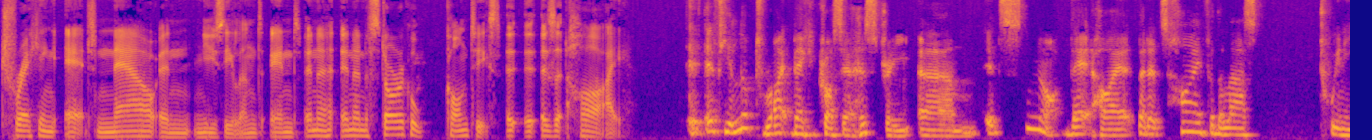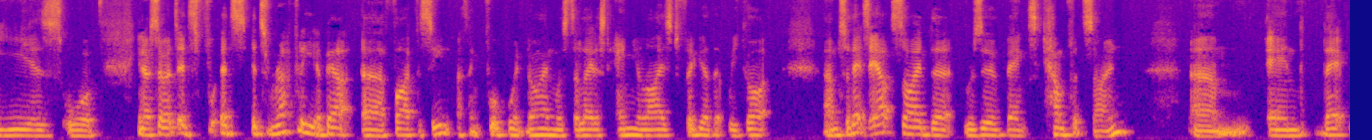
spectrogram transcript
tracking at now in New Zealand, and in a in an historical context, is it high? If you looked right back across our history, um, it's not that high, but it's high for the last 20 years or you know so it's it's it's, it's roughly about uh, 5% i think 4.9 was the latest annualized figure that we got. Um, so that's outside the reserve bank's comfort zone. Um, and that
